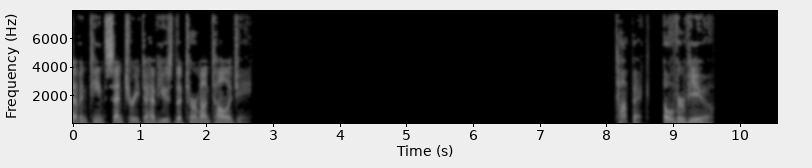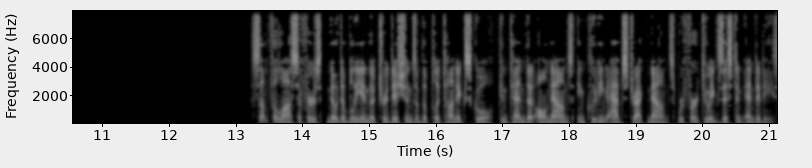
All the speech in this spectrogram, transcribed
17th century to have used the term ontology. Overview Some philosophers, notably in the traditions of the Platonic school, contend that all nouns including abstract nouns refer to existent entities.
